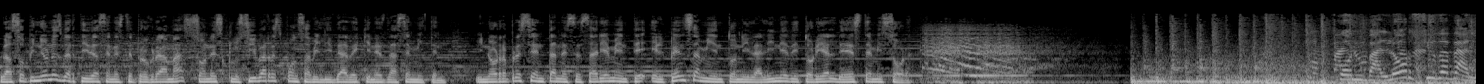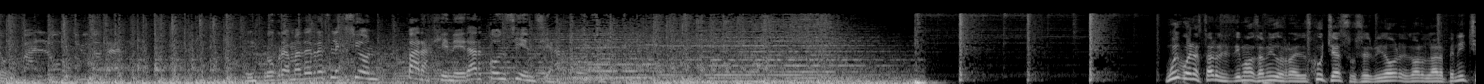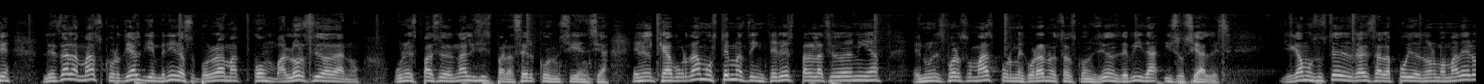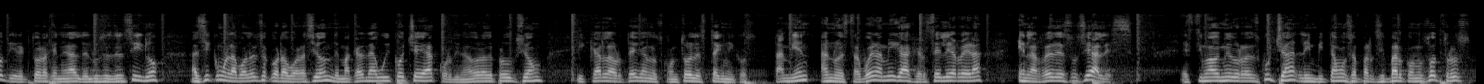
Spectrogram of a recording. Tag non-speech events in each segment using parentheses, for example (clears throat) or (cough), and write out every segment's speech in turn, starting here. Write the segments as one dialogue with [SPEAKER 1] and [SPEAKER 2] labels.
[SPEAKER 1] Las opiniones vertidas en este programa son exclusiva responsabilidad de quienes las emiten y no representan necesariamente el pensamiento ni la línea editorial de esta emisora.
[SPEAKER 2] Con valor ciudadano. Un programa de reflexión para generar conciencia.
[SPEAKER 3] Muy buenas tardes, estimados amigos Radio Escuchas. Su servidor, Eduardo Lara Peniche, les da la más cordial bienvenida a su programa Con Valor Ciudadano, un espacio de análisis para hacer conciencia, en el que abordamos temas de interés para la ciudadanía en un esfuerzo más por mejorar nuestras condiciones de vida y sociales. Llegamos a ustedes gracias al apoyo de Norma Madero, directora general de Luces del Siglo, así como la valiosa colaboración de Macarena Huicochea, coordinadora de producción, y Carla Ortega en los controles técnicos. También a nuestra buena amiga Gercelia Herrera en las redes sociales. Estimado amigo Radio Escucha, le invitamos a participar con nosotros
